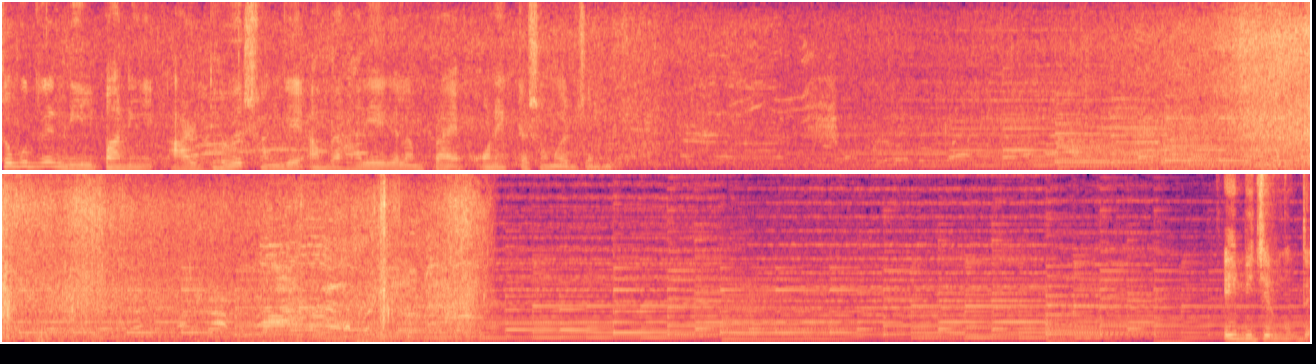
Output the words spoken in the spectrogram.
সমুদ্রের নীল পানি আর ঢেউয়ের সঙ্গে আমরা হারিয়ে গেলাম প্রায় অনেকটা সময়ের জন্য। এই বীচের মধ্যে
